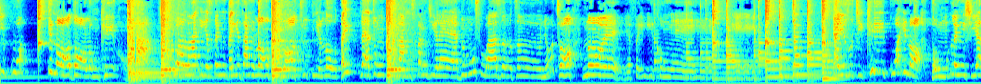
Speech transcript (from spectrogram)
结果一拿到龙口，哗啦哗啦一声对长龙，拿出的老对来中，往上前来不木说啊，如走鸟巢，脑袋飞空哎。该日记开过一闹，铜铃响，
